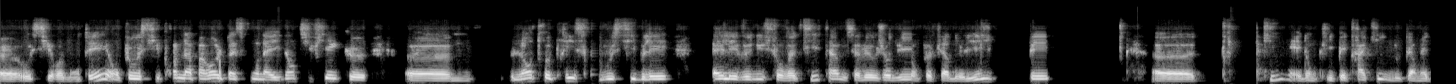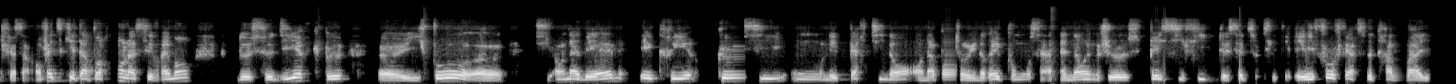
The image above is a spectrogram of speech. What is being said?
euh, aussi remonter. On peut aussi prendre la parole parce qu'on a identifié que euh, l'entreprise que vous ciblez, elle est venue sur votre site. Hein. Vous savez, aujourd'hui, on peut faire de l'IP euh, et donc l'IP tracking nous permet de faire ça. En fait, ce qui est important là, c'est vraiment de se dire que euh, il faut euh, en ABM écrire que si on est pertinent en apportant une réponse à un enjeu spécifique de cette société. Et il faut faire ce travail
